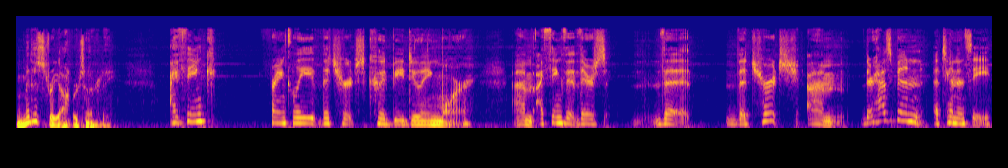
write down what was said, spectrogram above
ministry opportunity? I think, frankly, the church could be doing more. Um, I think that there's the the church. Um, there has been a tendency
